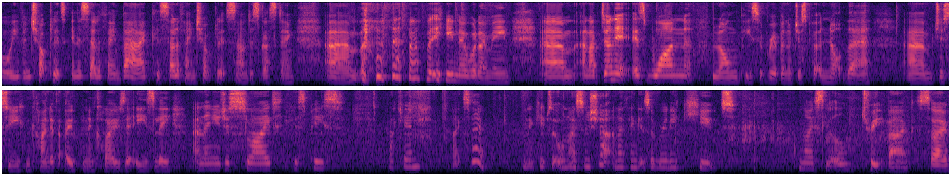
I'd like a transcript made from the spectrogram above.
or even chocolates in a cellophane bag because cellophane chocolates sound disgusting um, but you know what I mean. Um, and I've done it as one long piece of ribbon I've just put a knot there um, just so you can kind of open and close it easily. And then you just slide this piece back in like so. And it keeps it all nice and shut and I think it's a really cute nice little treat bag. So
